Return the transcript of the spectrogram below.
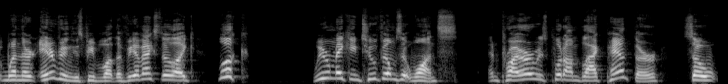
when they're interviewing these people about the VFX, they're like, "Look, we were making two films at once, and priority was put on Black Panther, so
